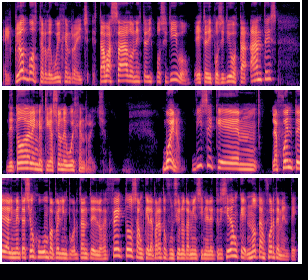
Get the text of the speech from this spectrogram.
el Cloudbuster de Wilhelm Reich está basado en este dispositivo. Este dispositivo está antes de toda la investigación de Wilhelm Reich. Bueno, dice que mm, la fuente de alimentación jugó un papel importante en los efectos, aunque el aparato funcionó también sin electricidad, aunque no tan fuertemente.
